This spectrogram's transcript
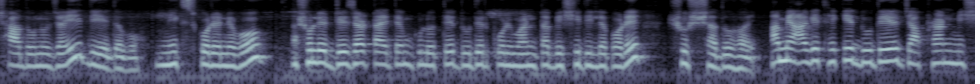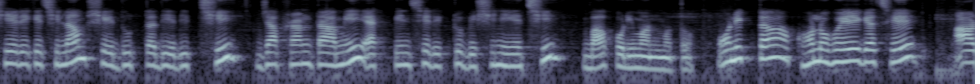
স্বাদ অনুযায়ী দিয়ে দেব। মিক্স করে নেব। আসলে ডেজার্ট আইটেমগুলোতে দুধের পরিমাণটা বেশি দিলে পরে সুস্বাদু হয়। আমি আগে থেকে দুধে জাফরান মিশিয়ে রেখেছিলাম, সেই দুধটা দিয়ে দিচ্ছি। জাফরানটা আমি এক পিঞ্চের একটু বেশি নিয়েছি বা পরিমাণ মতো। অনেকটা ঘন হয়ে গেছে। আর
